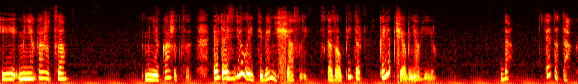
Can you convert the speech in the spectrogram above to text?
И мне кажется... «Мне кажется, это сделает тебя несчастной», — сказал Питер, крепче обняв ее. «Да, это так»,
